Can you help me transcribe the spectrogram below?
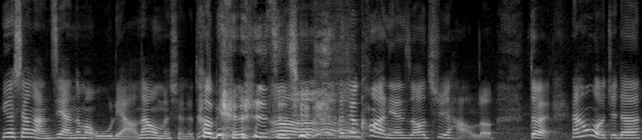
因为香港既然那么无聊，那我们选个特别的日子去，那就跨年的时候去好了。对，然后我觉得。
